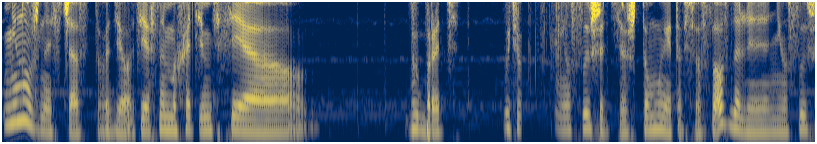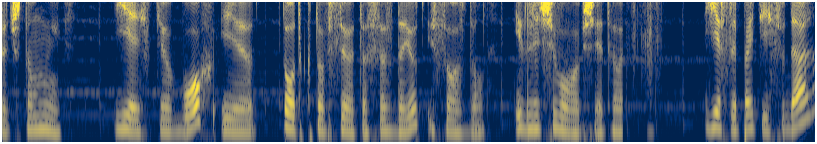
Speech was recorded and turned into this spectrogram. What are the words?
Не нужно сейчас этого делать. Если мы хотим все выбрать путь, не услышать, что мы это все создали, не услышать, что мы есть Бог и тот, кто все это создает и создал. И для чего вообще это? Если пойти сюда,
